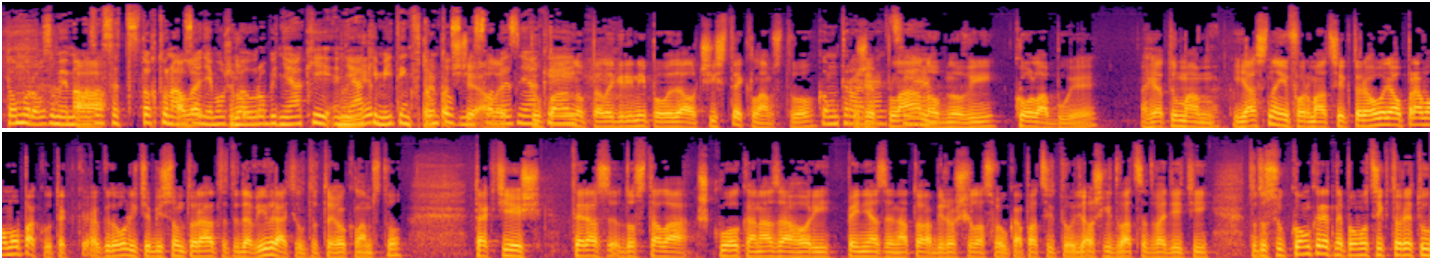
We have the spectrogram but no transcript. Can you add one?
Tomu rozumiem, ale a, zase z tohto naozaj ale, nemôžeme no, urobiť nejaký, nejaký nie, meeting v tomto prepačte, zmysle bez nejakej... Tu pán Pelegrini povedal čisté klamstvo, že plán obnovy kolabuje a ja tu mám jasné informácie, ktoré hovoria o pravom opaku. Tak ak dovolíte, by som to rád teda vyvrátil, toto jeho klamstvo. Taktiež Teraz dostala škôlka na Záhory peniaze na to, aby rozšila svoju kapacitu o ďalších 22 detí. Toto sú konkrétne pomoci, ktoré tu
